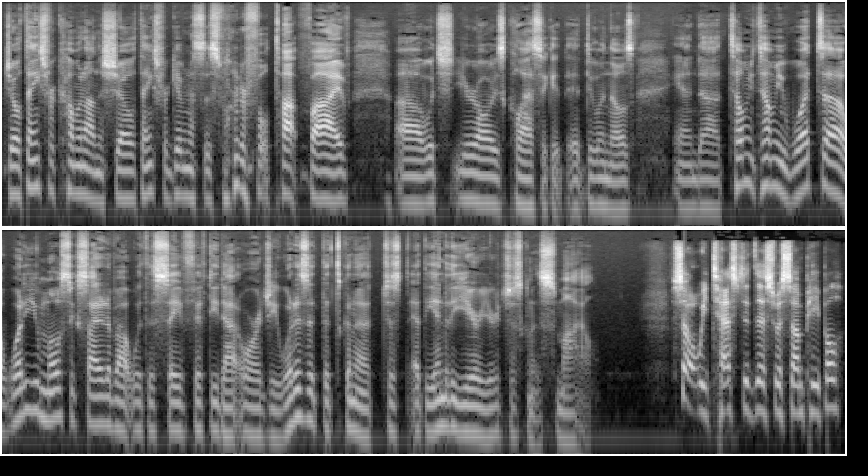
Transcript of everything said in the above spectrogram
Joe, thanks for coming on the show. Thanks for giving us this wonderful top five, uh, which you're always classic at, at doing those. And uh, tell me, tell me what uh, what are you most excited about with this save50.org? What is it that's going to just at the end of the year, you're just going to smile? So we tested this with some people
